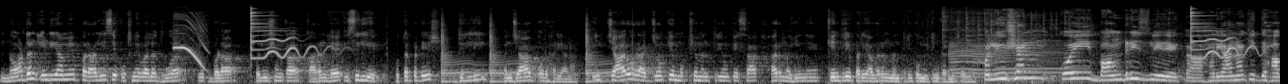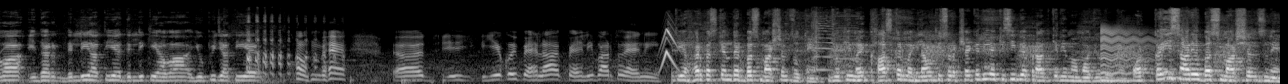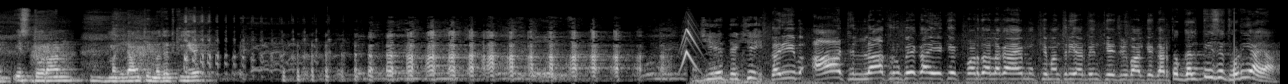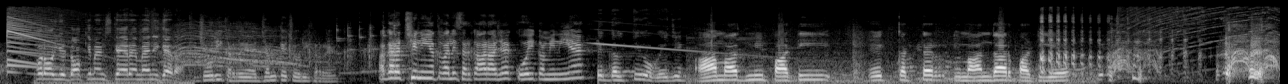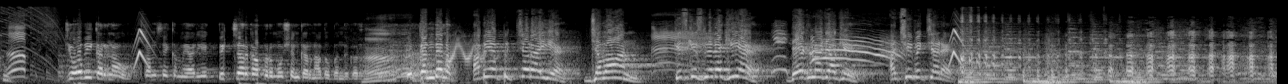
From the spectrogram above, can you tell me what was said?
Northern India में पराली से उठने वाला धुआँ एक बड़ा पोल्यूशन का कारण है। इसलिए उत्तर प्रदेश दिल्ली पंजाब और हरियाणा इन चारों राज्यों के मुख्यमंत्रियों के साथ हर महीने केंद्रीय पर्यावरण मंत्री को मीटिंग करनी चाहिए। पोल्यूशन कोई बाउंड्रीज नहीं देखता हरियाणा की हवा इधर दिल्ली आती है दिल्ली की हवा यूपी जाती है। मैं ये कोई पहला पहली बार तो है नहीं। कि हर बस के अंदर बस मार्शल्स होते हैं जो कि मैं खासकर महिलाओं की सुरक्षा के लिए या किसी भी अपराध के लिए वहाँ मौजूद होते हैं। और कई सारे बस मार्शल्स ने इस दौरान महिलाओं की मदद की है। ये देखिए करीब आठ लाख रुपए का एक एक पर्दा लगा है मुख्यमंत्री अरविंद केजरीवाल के घर। तो गलती से थोड़ी आया। पर और ये डॉक्यूमेंट्स कह रहे हैं मैं नहीं कह रहा। चोरी कर रहे हैं जम के चोरी कर रहे हैं। अगर अच्छी नीयत वाली सरकार आ जाए कोई कमी नहीं है। गलती हो गई जी। आम आदमी पार्टी एक कट्टर ईमानदार पार्टी है। जो भी करना हो कम से कम यार ये पिक्चर का प्रमोशन करना तो बंद करो। हाँ? गंदे लोग अभी ये पिक्चर आई है जवान। किस किस ने देखी है? देखना जाके। अच्छी पिक्चर है।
